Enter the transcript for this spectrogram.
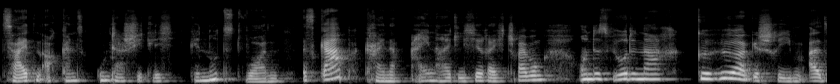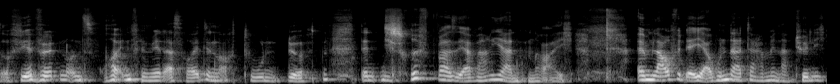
Zeiten auch ganz unterschiedlich genutzt worden. Es gab keine einheitliche Rechtschreibung und es wurde nach Gehör geschrieben. Also wir würden uns freuen, wenn wir das heute noch tun dürften, denn die Schrift war sehr variantenreich. Im Laufe der Jahrhunderte haben wir natürlich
